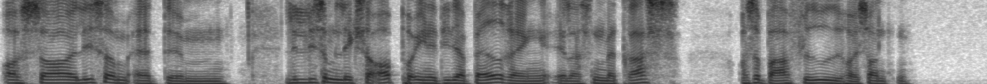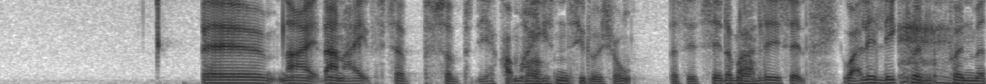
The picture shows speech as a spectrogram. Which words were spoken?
og så ligesom at øh, ligesom lægge sig op på en af de der baderinge, eller sådan en madras, og så bare flyde ud i horisonten? Øh, nej, nej, nej. Så, så jeg kommer ja. ikke i sådan en situation. Altså, jeg sætter mig ja. aldrig selv. Jeg vil aldrig ligge på en, på en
